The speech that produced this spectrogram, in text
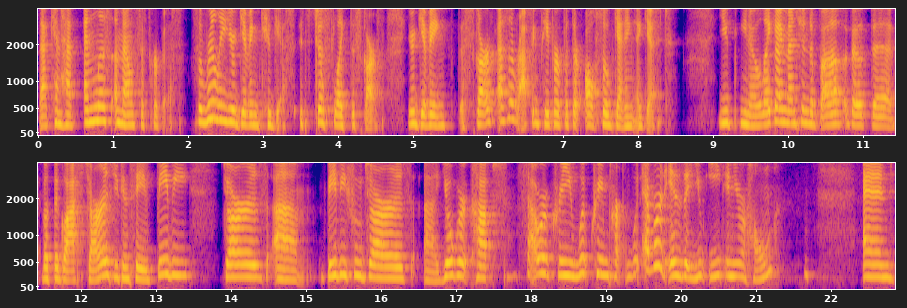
that can have endless amounts of purpose. So really you're giving two gifts. It's just like the scarf. You're giving the scarf as a wrapping paper, but they're also getting a gift you you know like i mentioned above about the about the glass jars you can save baby jars um, baby food jars uh, yogurt cups sour cream whipped cream whatever it is that you eat in your home. And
